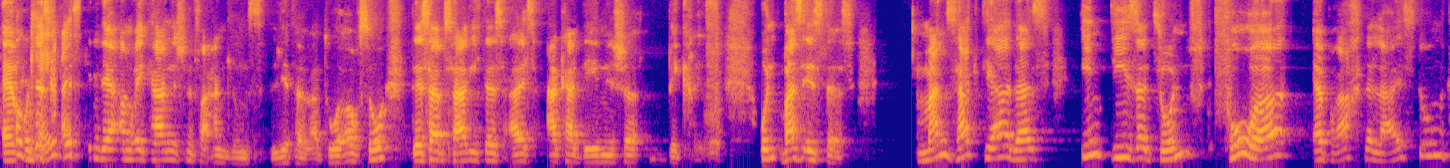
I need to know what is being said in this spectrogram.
Äh, okay. Und das heißt in der amerikanischen Verhandlungsliteratur auch so. Deshalb sage ich das als akademischer Begriff. Und was ist das? Man sagt ja, dass in dieser Zunft vor erbrachte Leistung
